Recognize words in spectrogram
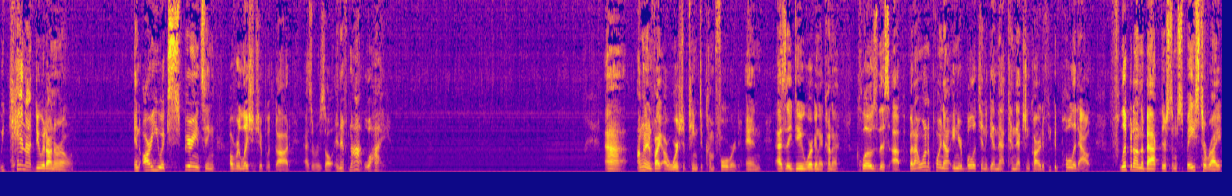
We cannot do it on our own. And are you experiencing a relationship with God as a result? And if not, why? Uh, I'm going to invite our worship team to come forward. And as they do, we're going to kind of close this up. But I want to point out in your bulletin again that connection card. If you could pull it out, flip it on the back, there's some space to write.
